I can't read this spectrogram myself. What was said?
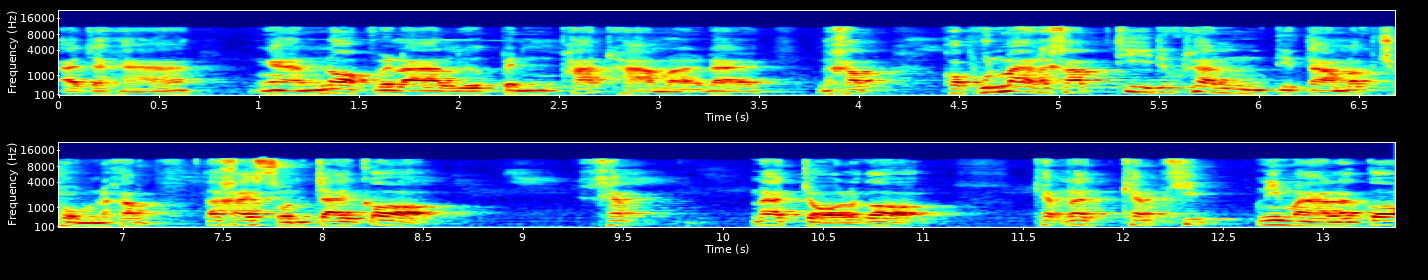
อาจจะหางานนอกเวลาหรือเป็นพาร์ทไทม์อะไรได้นะครับ ขอบคุณมากนะครับที่ทุกท่านติดตามรับชมนะครับ ถ้าใครสนใจก็แคปหน้าจอแล้วก็แคปหน้าแคปคลิปนี่มาแล้วก็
